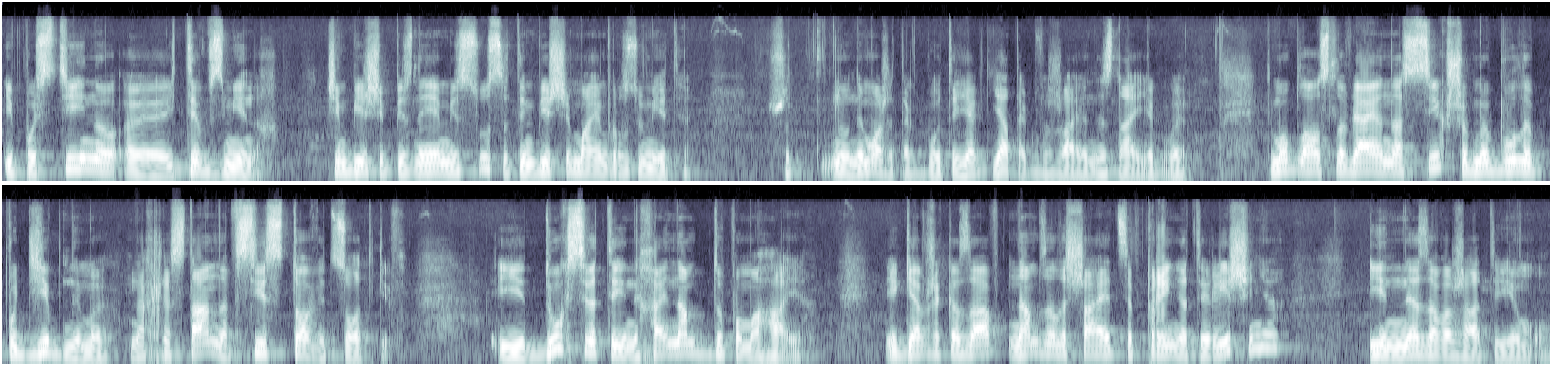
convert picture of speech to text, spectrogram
і постійно е, йти в змінах. Чим більше пізнаємо Ісуса, тим більше маємо розуміти, що ну, не може так бути, як я так вважаю, не знаю, як ви. Тому благословляю нас всіх, щоб ми були подібними на Христа на всі 100%. І Дух Святий нехай нам допомагає. Як я вже казав, нам залишається прийняти рішення і не заважати йому.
